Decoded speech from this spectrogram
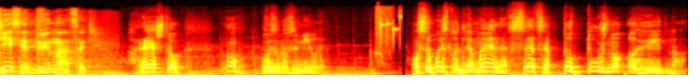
10-12. Решту, ну, ви зрозуміли. Особисто для мене все це потужно огидно.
